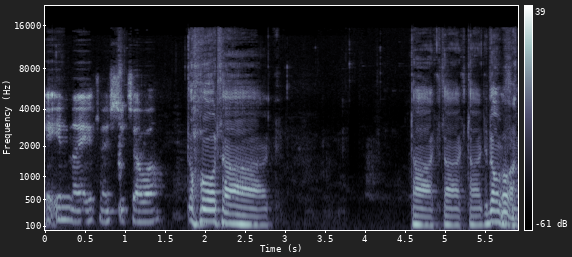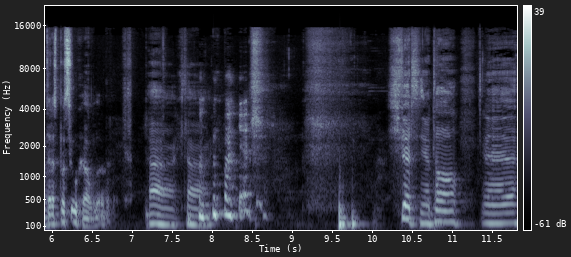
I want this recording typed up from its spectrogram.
I inne jej części ciała. O tak. Tak, tak, tak. Dobrze. O, a teraz posłuchał. Dobra. Tak, tak. Świetnie, to e,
